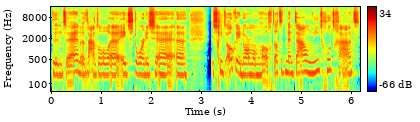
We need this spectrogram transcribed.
punten. Hè, het aantal uh, eetstoornissen schiet ook enorm omhoog. Dat het mentaal niet goed gaat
